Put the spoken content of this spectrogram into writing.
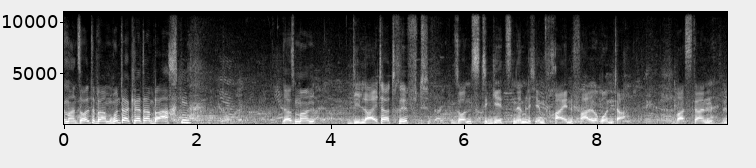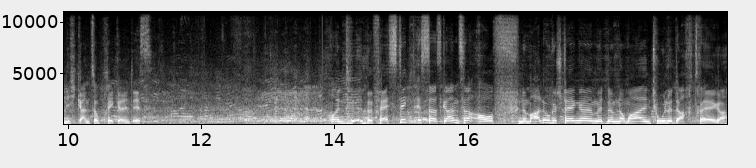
Man sollte beim Runterklettern beachten, dass man die Leiter trifft, sonst geht es nämlich im freien Fall runter, was dann nicht ganz so prickelnd ist. Und befestigt ist das Ganze auf einem Alugestänge mit einem normalen Thule-Dachträger.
